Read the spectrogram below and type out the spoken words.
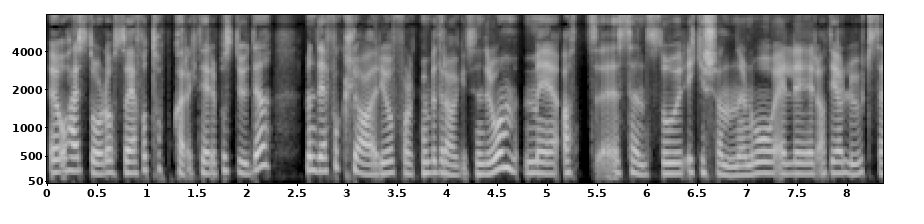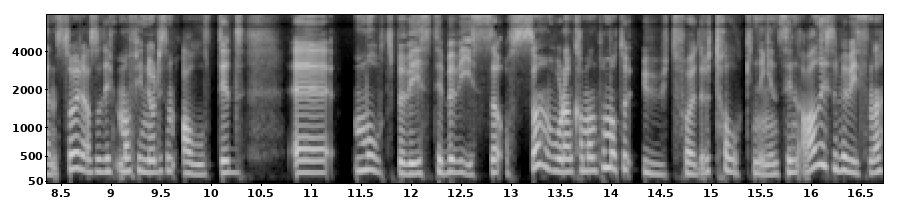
Eh, Og her står det også 'jeg får toppkarakterer på studiet', men det forklarer jo folk med bedragersyndrom med at sensor ikke skjønner noe, eller at de har lurt sensor. Altså, de, man finner jo liksom alltid eh, motbevis til beviset også. Hvordan kan man på en måte utfordre tolkningen sin av disse bevisene?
